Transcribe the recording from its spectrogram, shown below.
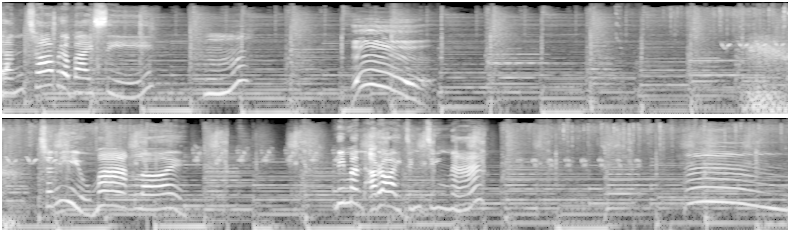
ฉันชอบระบายสีหืมฉันหิวมากเลย นี่มันอร่อยจริง ๆ นะอืม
